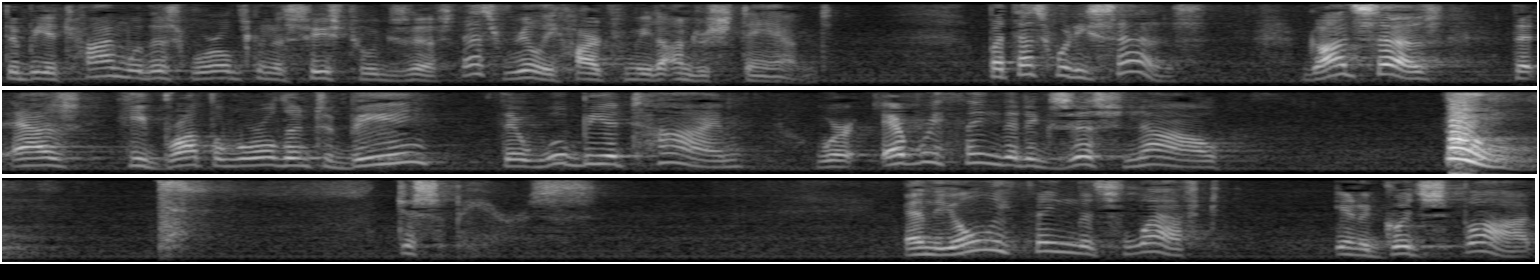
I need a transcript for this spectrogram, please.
There'll be a time where this world's going to cease to exist. That's really hard for me to understand. But that's what he says. God says that as he brought the world into being, there will be a time where everything that exists now, boom, disappears. And the only thing that's left in a good spot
